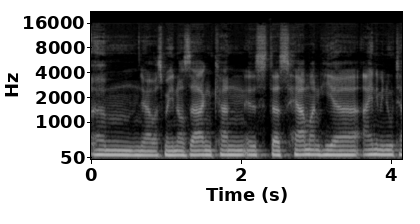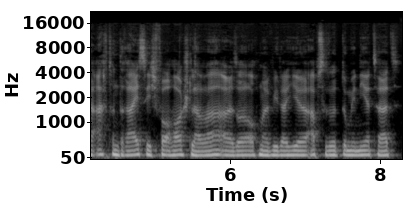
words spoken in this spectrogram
ähm, ja, was man hier noch sagen kann, ist, dass Hermann hier eine Minute 38 vor Horschler war, also auch mal wieder hier absolut dominiert hat.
